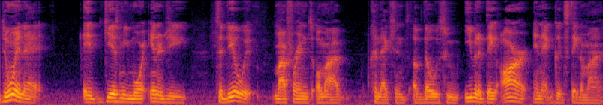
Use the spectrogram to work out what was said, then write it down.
doing that, it gives me more energy to deal with my friends or my connections of those who, even if they are in that good state of mind,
